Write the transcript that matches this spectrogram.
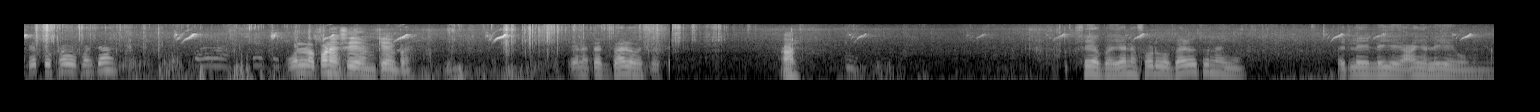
સેતુ ખાવું? પણ ક્યાં ઓલો પણ છે એમ કે ભાઈ? એને તક ભાલો હશે. હાલ. છે ભાઈ એને છોડવો ભાડ્યો છું ને અહીંયા. એટલે લઈ આવ્યો અહીંયા લઈ આવ્યો મને.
